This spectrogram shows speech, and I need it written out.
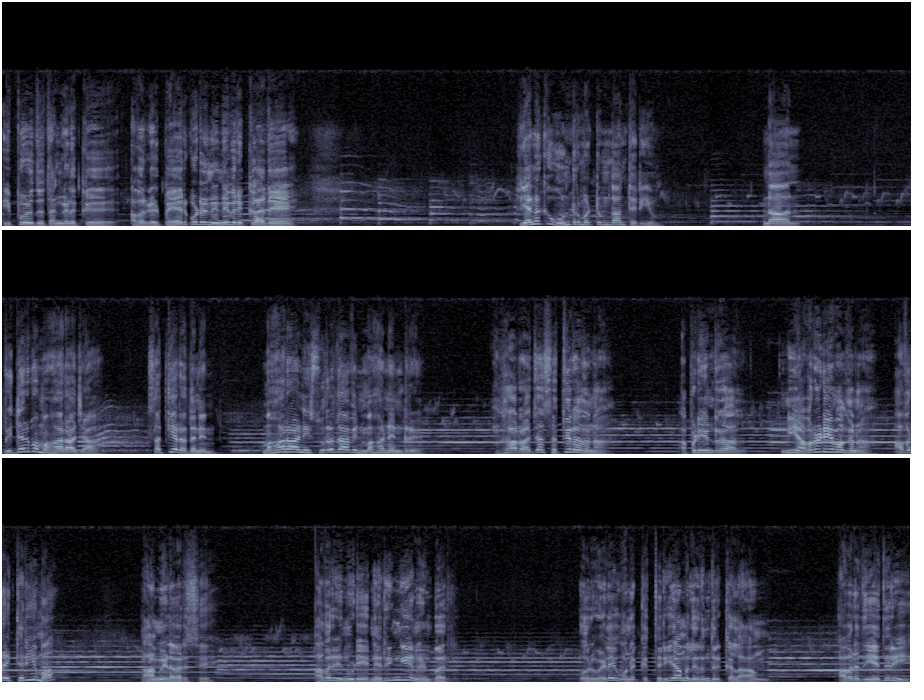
இப்பொழுது தங்களுக்கு அவர்கள் பெயர் கூட நினைவிருக்காதே? எனக்கு ஒன்று மட்டும்தான் தெரியும். நான் விதர்ப மகாராஜா சத்யரதனின் மகாராணி சுரதாவின் மகன் என்று. மகாராஜா சத்யரதனா? அப்படியென்றால் நீ அவருடைய மகனா? அவரை தெரியுமா? ஆம் இளவரசே. அவர் என்னுடைய நெருங்கிய நண்பர். ஒருவேளை உனக்கு தெரியாமல் இருந்திருக்கலாம். அவரது எதிரி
